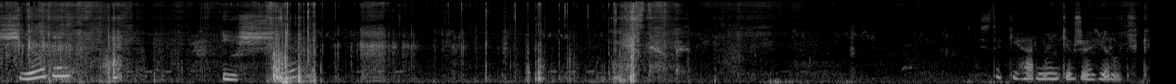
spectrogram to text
ще один. І ще. Ось так. Ось такі гарненькі вже огірочки.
